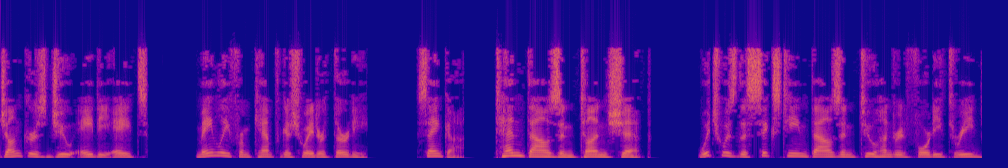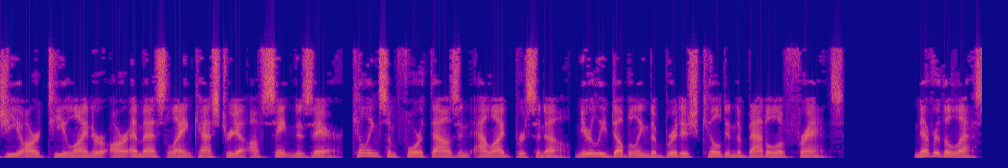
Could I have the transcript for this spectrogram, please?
Junkers Ju 88s—mainly from Kampfgeschwader 30, sank a 10,000-ton ship, which was the 16,243 GRT liner RMS Lancastria off St. Nazaire, killing some 4,000 Allied personnel nearly doubling the British killed in the Battle of France. Nevertheless,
